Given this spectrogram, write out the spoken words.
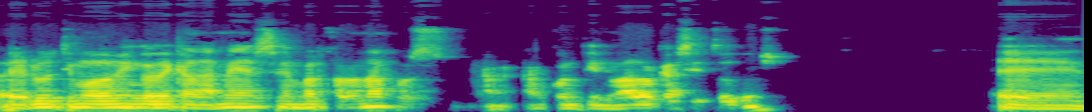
el último domingo de cada mes en Barcelona, pues han, continuado casi todos. Eh,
